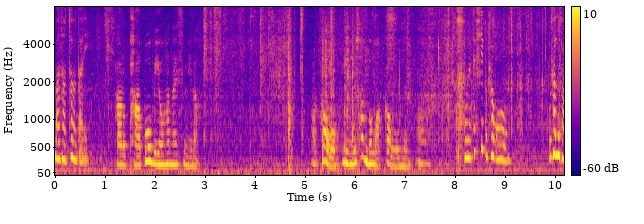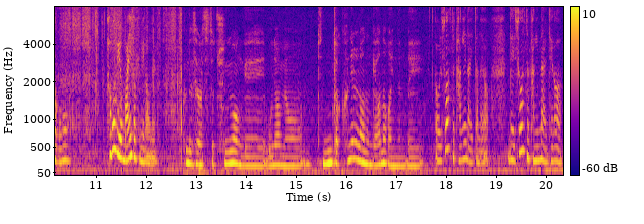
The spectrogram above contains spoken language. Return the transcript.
14,000원짜리 바로 바보 미용 하나 했습니다. 아까워. 이 우산 너무 아까워 오늘. 아. 오늘 택시도 타고 우산도 사고 바보 비용 많이 썼습니다 오늘. 근데 제가 진짜 중요한 게 뭐냐면 진짜 큰일 나는 게 하나가 있는데. 그러니까 우리 수강시청 당일날 있잖아요. 근데 수강시청 당일날 제가 한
